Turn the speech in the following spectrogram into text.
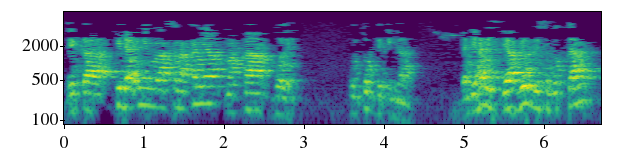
Jika tidak ingin melaksanakannya maka boleh untuk ditinggal. Dan di hadis Jabir disebutkan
